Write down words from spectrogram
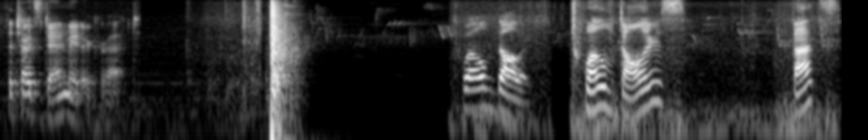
if the charts Dan made are correct. Twelve dollars. Twelve dollars? That's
